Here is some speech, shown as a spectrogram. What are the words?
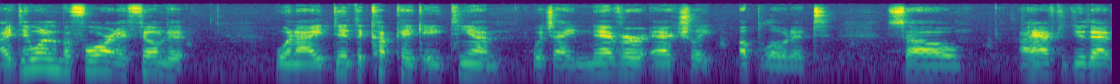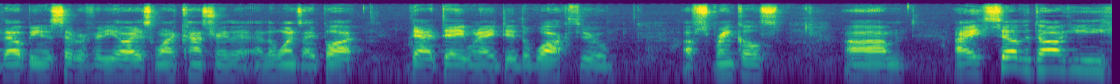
I did one of them before and I filmed it when I did the cupcake ATM, which I never actually uploaded. So I have to do that. That'll be in a separate video. I just want to concentrate on the ones I bought that day when I did the walkthrough of Sprinkles. Um, I sell the doggy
